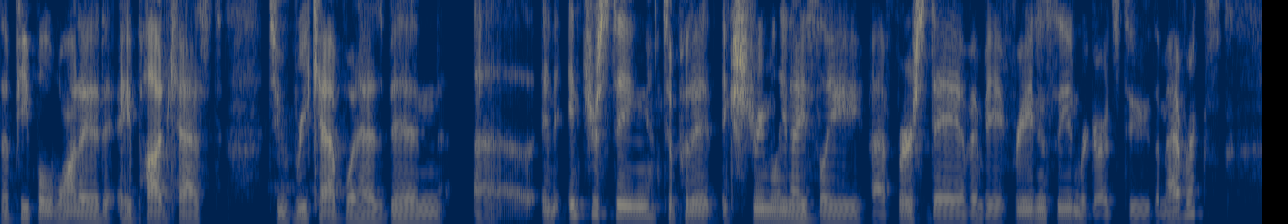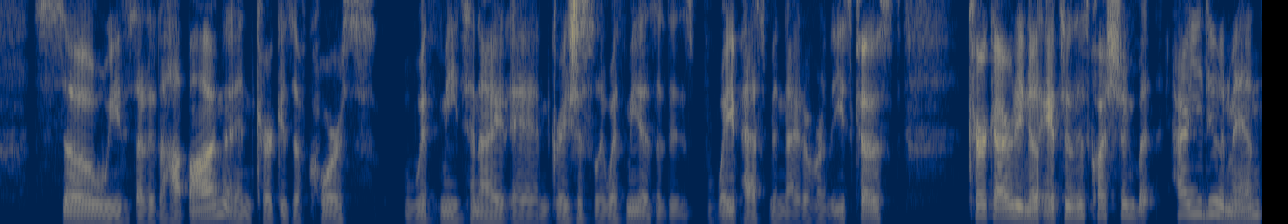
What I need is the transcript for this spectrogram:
the people wanted a podcast to recap what has been uh, an interesting, to put it extremely nicely, uh, first day of NBA free agency in regards to the Mavericks. So we decided to hop on, and Kirk is, of course, with me tonight and graciously with me as it is way past midnight over on the East Coast. Kirk, I already know the answer to this question, but how are you doing, man?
